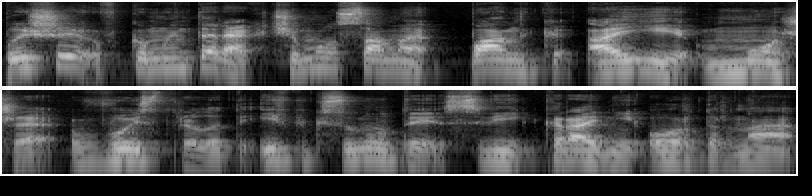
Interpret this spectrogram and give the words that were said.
Пиши в коментарях, чому саме панк АІ може вистрілити і фіксунути свій крайній ордер на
